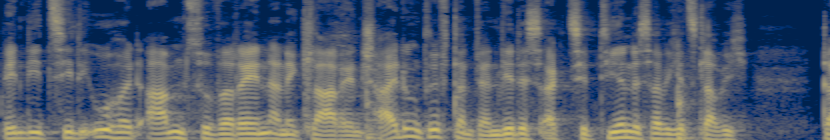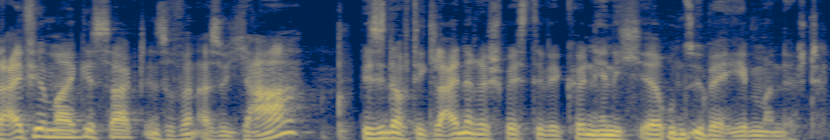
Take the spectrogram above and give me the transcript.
Wenn die CDU heute Abend souverän eine klare Entscheidung trifft, dann werden wir das akzeptieren. Das habe ich jetzt, glaube ich, drei, vier Mal gesagt. Insofern, also ja, wir sind auch die kleinere Schwester, wir können hier nicht äh, uns überheben an der Stelle.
